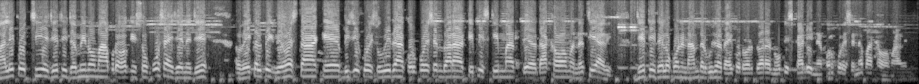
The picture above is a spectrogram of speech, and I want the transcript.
માલિકો જ છીએ, જેથી જમીનોમાં આપણો હક હિસ્સો પોસાય છે અને જે વૈકલ્પિક વ્યવસ્થા કે બીજી કોઈ સુવિધા કોર્પોરેશન દ્વારા ટીપી સ્કીમમાં દાખવવામાં નથી આવી, જેથી તે લોકોને નામદાર ગુજરાત હાઈકોર્ટ દ્વારા નોટિસ કાઢીને કોર્પોરેશનને પાઠવવામાં આવેલી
